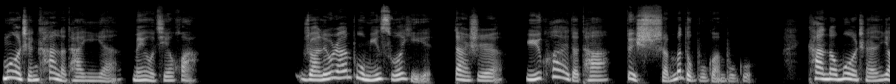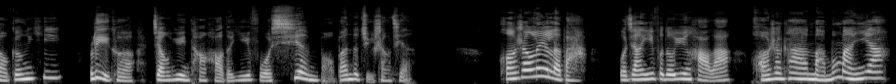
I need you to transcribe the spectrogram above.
墨尘看了他一眼，没有接话。阮流然不明所以，但是愉快的他对什么都不管不顾。看到墨尘要更衣，立刻将熨烫好的衣服献宝般的举上前。皇上累了吧？我将衣服都熨好了，皇上看满不满意啊？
